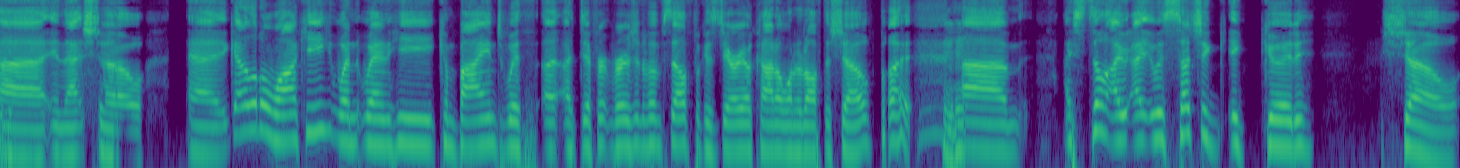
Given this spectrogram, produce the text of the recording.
uh, in that show. Uh, it got a little wonky when when he combined with a, a different version of himself because Jerry O'Connell wanted off the show. But um, I still, I, I it was such a, a good show,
